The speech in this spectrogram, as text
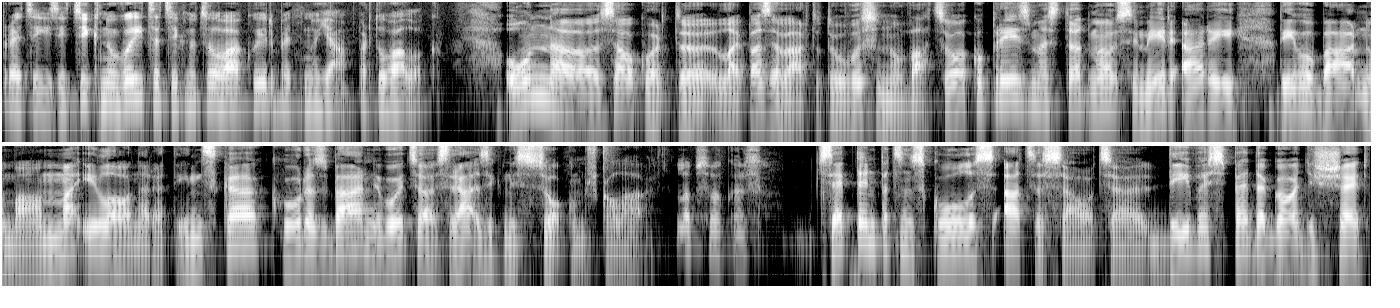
precīzi. Cik nu vīca, cik nu cilvēku ir, bet nu jā, par to vēlāk. Un, uh, savukārt, uh, lai pazavērtu to visu no vecāku prizmas, tad mums ir arī divu bērnu mamma Ilona Ratinska, kuras bērni vicās Rāziknis Sokumskolā. Labs vakars! 17 skolas atsauca, divas pedagoģis šeit.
